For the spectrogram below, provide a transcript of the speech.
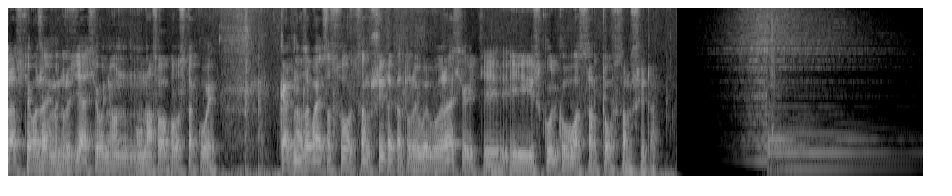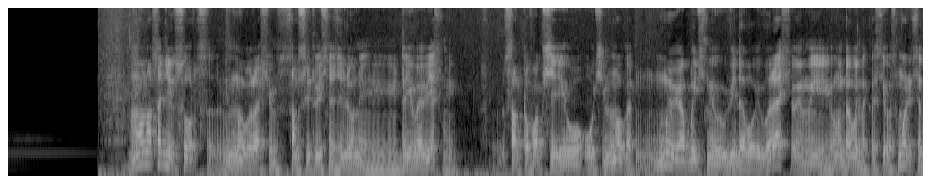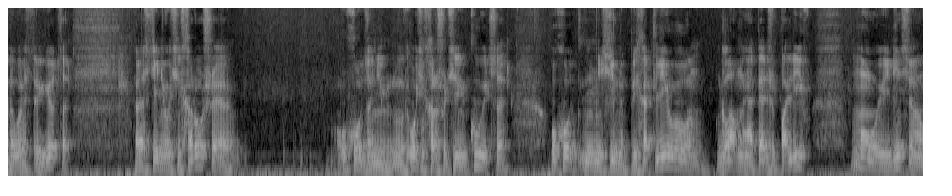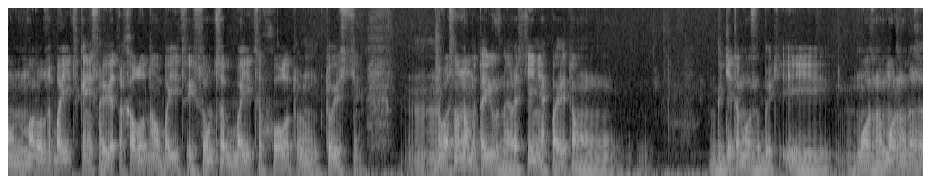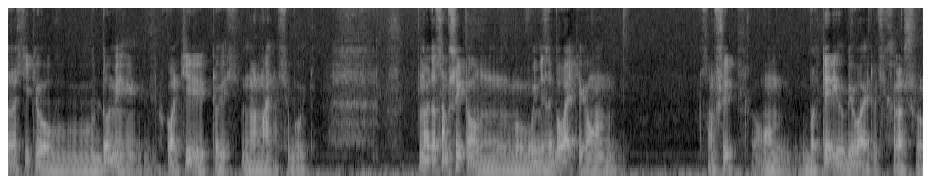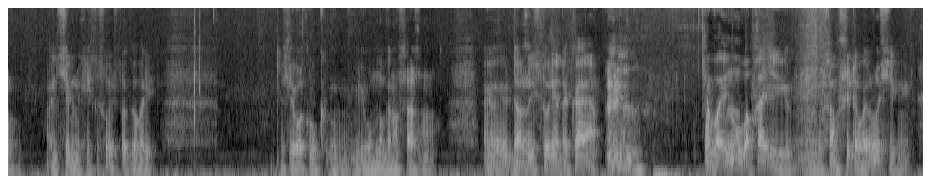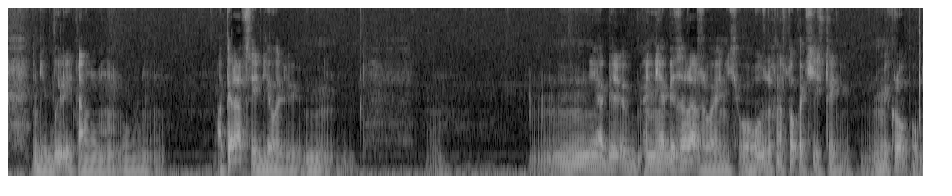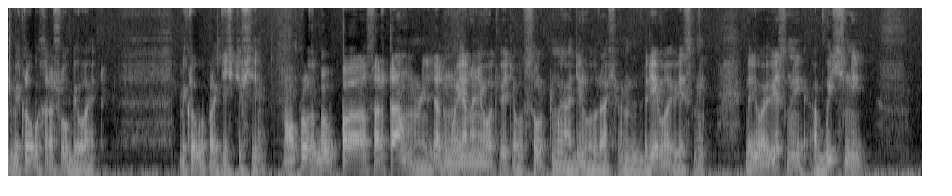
Здравствуйте, уважаемые друзья! Сегодня он, у нас вопрос такой. Как называется сорт самшита, который вы выращиваете, и сколько у вас сортов самшита? Ну, у нас один сорт. Мы выращиваем самшит вечно-зеленый древовесный. Сортов вообще его очень много. Мы обычный видовой выращиваем, и он довольно красиво смотрится, довольно стригется. Растение очень хорошее, уход за ним ну, очень хорошо черенкуется, уход не сильно прихотливый, он, главное опять же полив. Ну, единственное, он мороза боится, конечно, ветра холодного боится, и солнца боится в холод. То есть, в основном это южное растение, поэтому где-то может быть и можно, можно даже растить его в доме, квартире, то есть нормально все будет. Но это самшит, он, вы не забывайте, он самшит, он бактерии убивает очень хорошо, о лечебных каких свойствах говорит, если вокруг его много насажено. Э, даже история такая, войну в Абхазии, в Самшитовой роще, где были там операции делали, не, обе, не обеззараживая ничего. Воздух настолько чистый, микроб, микробы хорошо убивает. Микробы практически все. Но вопрос был по сортам, я думаю, я на него ответил. Сорт мы один выращиваем, древовесный древовесный, обычный,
